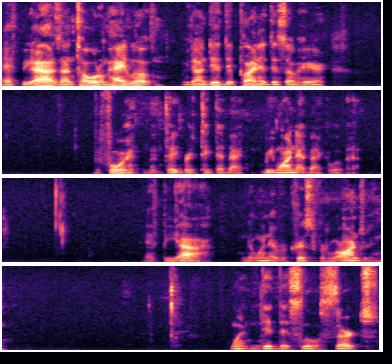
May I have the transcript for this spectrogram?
FBI has done told them, hey, look, we done did the planted this over here. Before take take that back, rewind that back a little bit. FBI, then whenever Christopher Laundrie went and did this little search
